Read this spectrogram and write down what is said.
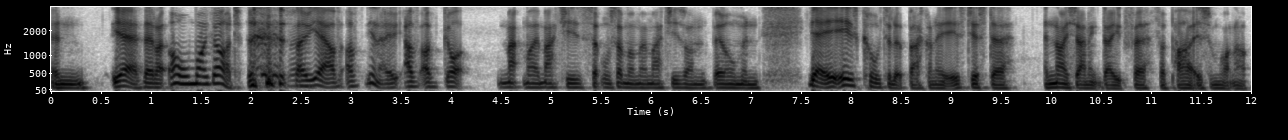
and yeah, they're like, "Oh my god!" so yeah, I've, I've you know I've I've got ma- my matches, well, some of my matches on film, and yeah, it is cool to look back on it. It's just a a nice anecdote for for parties and whatnot.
